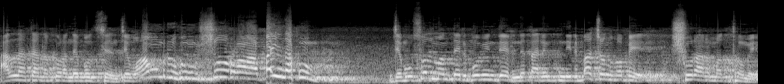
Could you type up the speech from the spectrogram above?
আল্লাহ তাআলা কোরআনে বলছেন যে আমরুহুম সুরা বাইনাহুম। যে মুসলমানদের, মোমিনদের নেতা নির্বাচন হবে সুরার মাধ্যমে।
